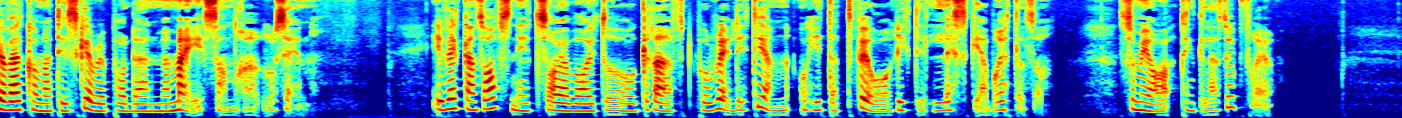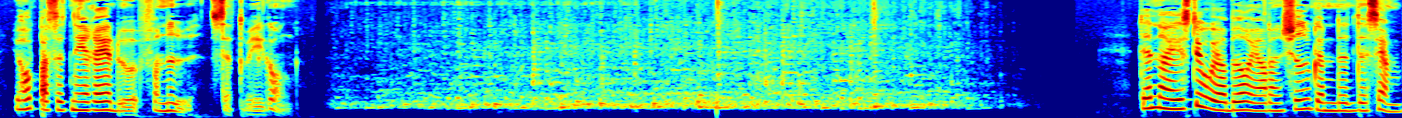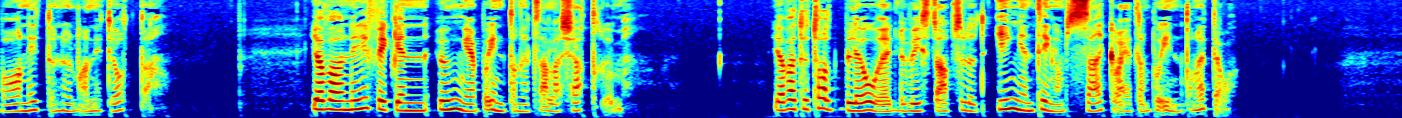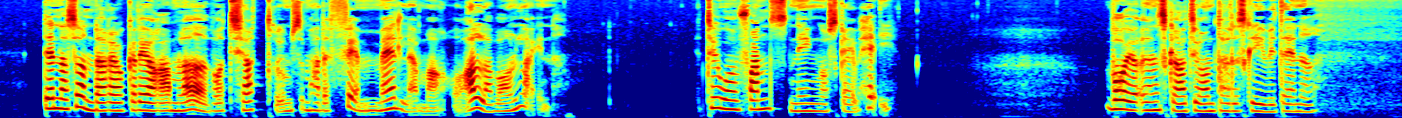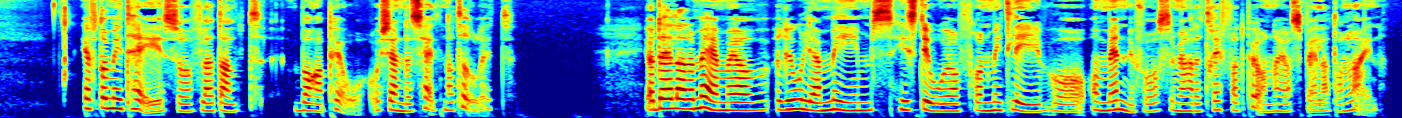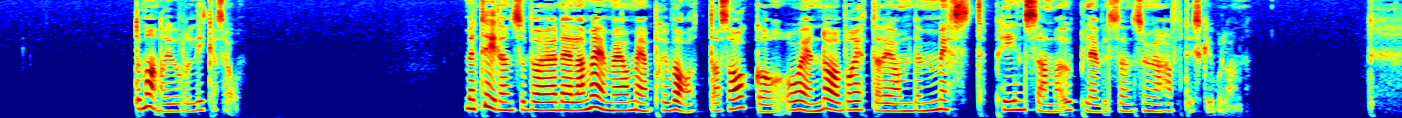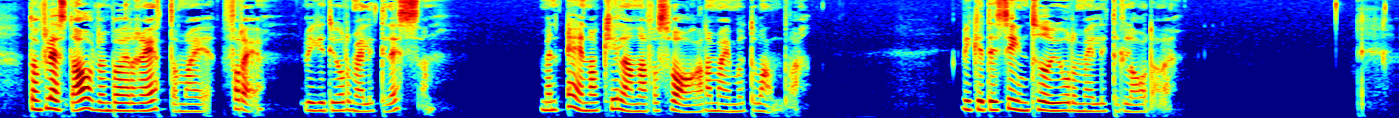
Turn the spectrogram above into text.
Hej och välkomna till Scarypodden med mig, Sandra Rosén. I veckans avsnitt så har jag varit och grävt på Reddit igen och hittat två riktigt läskiga berättelser som jag tänkte läsa upp för er. Jag hoppas att ni är redo för nu sätter vi igång. Denna historia börjar den 20 december 1998. Jag var en nyfiken unge på internets alla chattrum. Jag var totalt blåögd och visste absolut ingenting om säkerheten på internet då. Denna söndag råkade jag ramla över ett chattrum som hade fem medlemmar och alla var online. Jag tog en chansning och skrev hej. Vad jag önskar att jag inte hade skrivit det nu. Efter mitt hej så flöt allt bara på och kändes helt naturligt. Jag delade med mig av roliga memes, historier från mitt liv och om människor som jag hade träffat på när jag spelat online. De andra gjorde likaså. Med tiden så började jag dela med mig av mer privata saker och en dag berättade jag om den mest pinsamma upplevelsen som jag haft i skolan. De flesta av dem började reta mig för det, vilket gjorde mig lite ledsen. Men en av killarna försvarade mig mot de andra. Vilket i sin tur gjorde mig lite gladare.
